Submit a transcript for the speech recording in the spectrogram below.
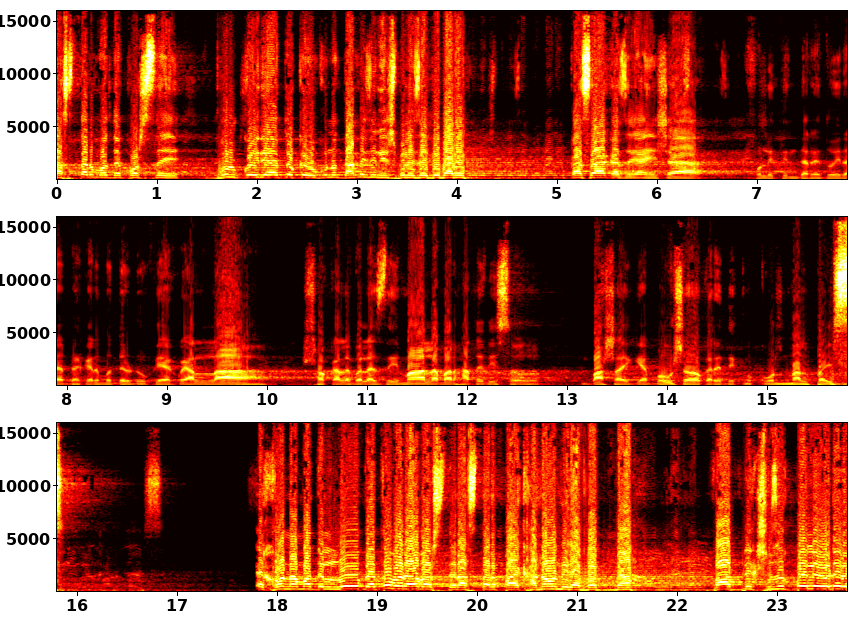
রাস্তার মধ্যে পড়ছে। ভুল কইরে তো কেউ কোনো দামি জিনিস ফেলে যেতে পারে। কাছা কাছে আইসা পলিথিন দ্বারে দইরা ব্যাগের মধ্যে ঢুকে কয়, আল্লাহ, সকালবেলা যে মাল আমার হাতে দিছ বাসায় গিয়া বউ সহকারে দেখব কোন মাল পাইছি। এখন আমাদের লোক এত বড় রাস্তার পায়খানাও নিরাপদ না। পাবলিক সুযোগ পেলে ওটার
